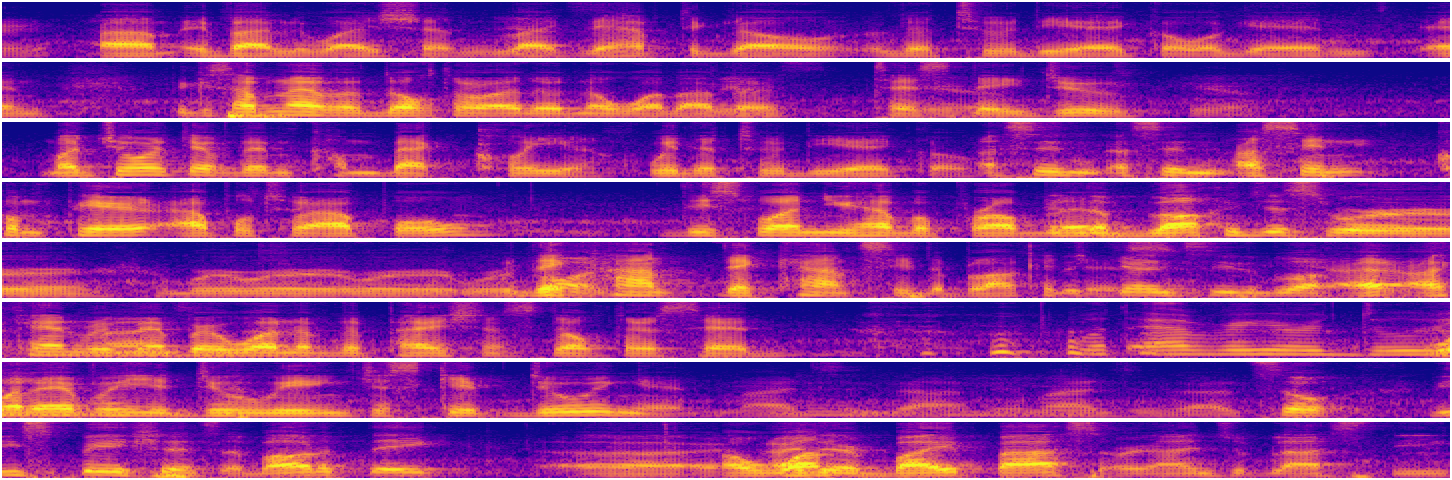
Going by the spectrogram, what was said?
Okay. um, evaluation. Like they have to go the 2D echo again. And because I'm not a doctor, I don't know what other Yes. tests Yeah. they do. Yeah. Majority of them come back clear with the 2D echo. As in, as in, As in, compare apple to apple. This one you have a and problem. the blockages were were were, were, were they gone. can't they can't see the blockages. They can't see the blockages. I, I can remember Imagine one that. of the patients. Doctor said, Whatever you're doing. whatever you're doing, just keep doing it. Imagine that, imagine that. So these patients about to take uh, A one- either bypass or angioplasty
